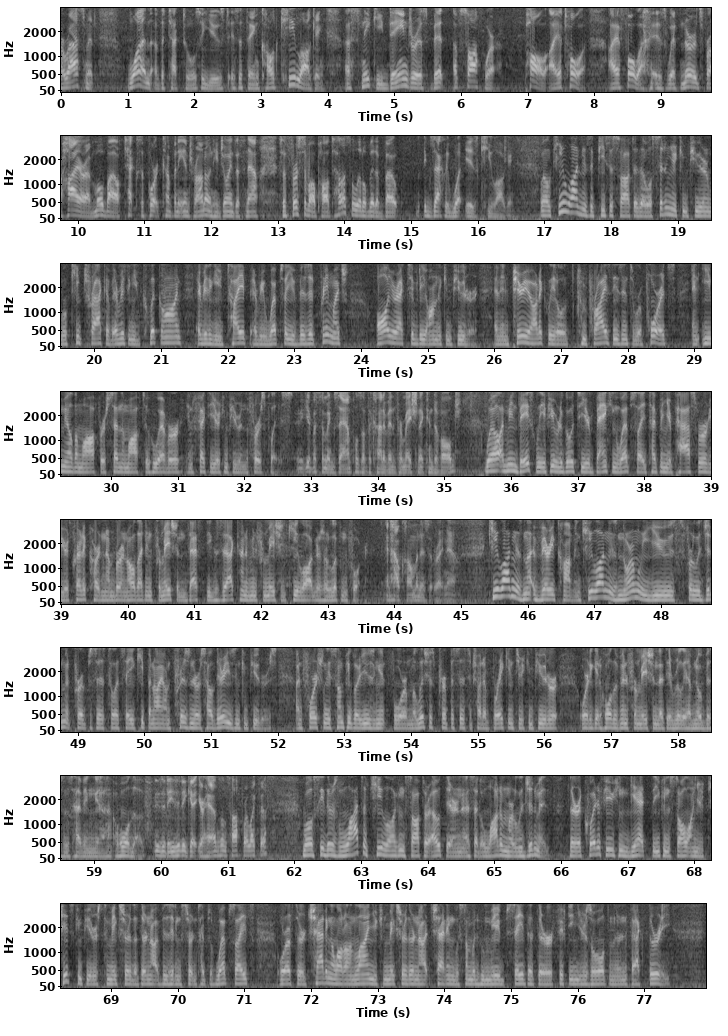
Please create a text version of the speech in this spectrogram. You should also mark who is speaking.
Speaker 1: harassment. One of the tech tools he used is a thing called keylogging, a sneaky, dangerous bit of software. Paul Ayatola. Ayafola is with Nerds for Hire, a mobile tech support company in Toronto, and he joins us now. So first of all, Paul, tell us a little bit about exactly what is keylogging.
Speaker 2: Well, keylogging is a piece of software that will sit on your computer and will keep track of everything you click on, everything you type, every website you visit, pretty much all your activity on the computer. And then periodically it'll comprise these into reports and email them off or send them off to whoever infected your computer in the first place.
Speaker 1: Can you give us some examples of the kind of information it can divulge?
Speaker 2: Well, I mean, basically, if you were to go to your banking website, type in your password, your credit card number, and all that information, that's the exact kind of information keyloggers are looking for.
Speaker 1: And how common is it right now?
Speaker 2: Keylogging is not very common. Keylogging is normally used for legitimate purposes to, let's say, keep an eye on prisoners, how they're using computers. Unfortunately, some people are using it for malicious purposes to try to break into your computer or to get hold of information that they really have no business having uh, a hold of.
Speaker 1: Is it easy to get your hands on software like this?
Speaker 2: Well, see, there's lots of keylogging software out there, and as I said, a lot of them are legitimate. There are quite a few you can get that you can install on your kids' computers to make sure that they're not visiting certain types of websites, or if they're chatting a lot online, you can make sure they're not chatting with someone who may say that they're 15 years old and they're in fact 30.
